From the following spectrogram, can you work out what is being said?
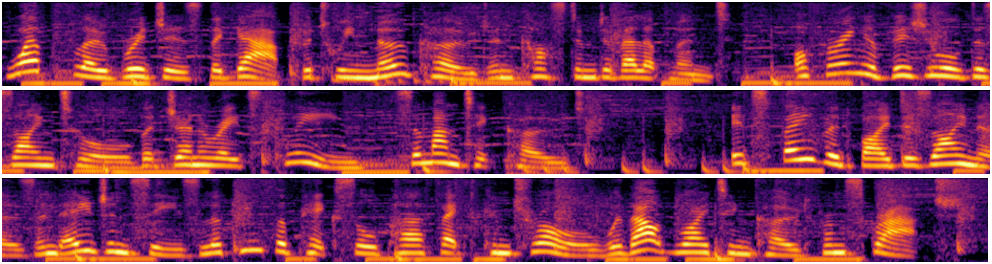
Webflow bridges the gap between no-code and custom development, offering a visual design tool that generates clean, semantic code. It's favored by designers and agencies looking for pixel-perfect control without writing code from scratch.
